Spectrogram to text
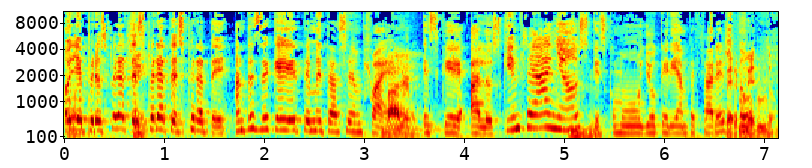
Oye, pero espérate, Sí. espérate, espérate. Antes de que te metas en faena, Vale. es que a los 15 años, que es como yo quería empezar esto, Perfecto.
